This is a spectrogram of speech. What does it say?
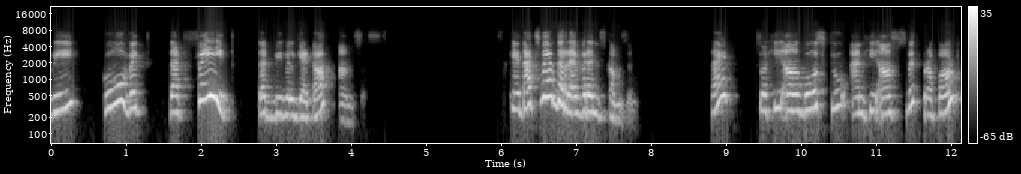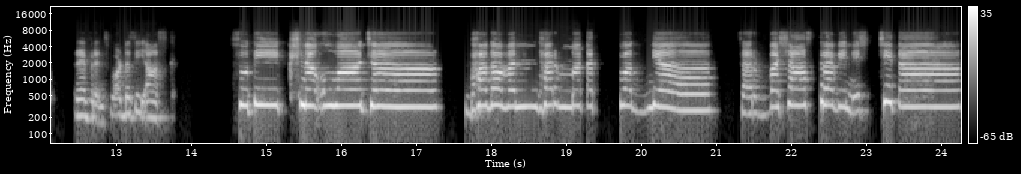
we go with that faith that we will get our answers. Okay, that's where the reverence comes in, right? So he uh, goes to and he asks with profound reverence. What does he ask? Sutikshna uvacha bhagavan dharma tattvagnya sarvashastra vinischita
